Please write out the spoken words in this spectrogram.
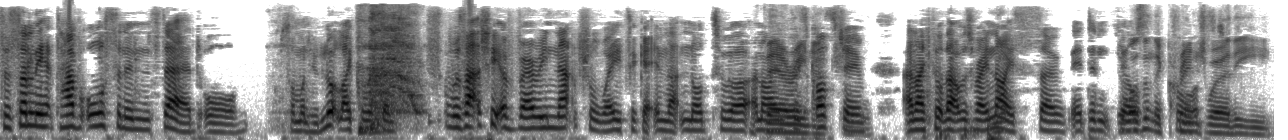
to suddenly to have Orson instead, or someone who looked like Orson, was actually a very natural way to get in that nod to a, an Iron Fist costume, and I thought that was very nice. So it didn't feel. It wasn't the cringeworthy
